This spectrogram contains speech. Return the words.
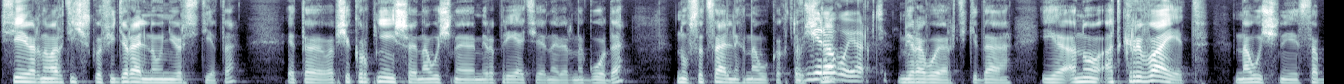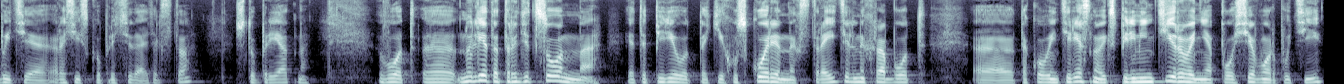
Северного Арктического федерального университета. Это вообще крупнейшее научное мероприятие, наверное, года. Ну, в социальных науках точно. В мировой Арктике. В мировой Арктике, да. И оно открывает научные события российского председательства, что приятно. Вот. Э, но лето традиционно это период таких ускоренных строительных работ, э, такого интересного экспериментирования по Севморпути,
